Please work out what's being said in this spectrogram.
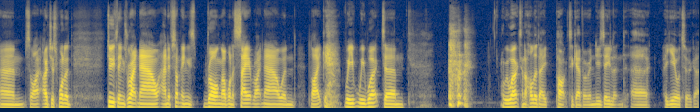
Um, so I, I just want to do things right now, and if something's wrong, I want to say it right now. And like we we worked um, we worked in a holiday park together in New Zealand uh, a year or two ago,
